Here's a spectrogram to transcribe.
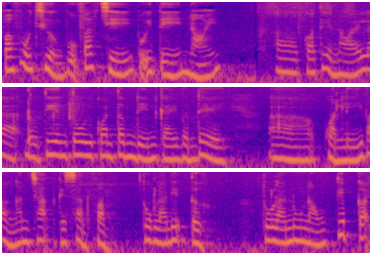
Phó vụ trưởng vụ pháp chế Bộ Y tế nói: À, có thể nói là đầu tiên tôi quan tâm đến cái vấn đề à, quản lý và ngăn chặn cái sản phẩm thuốc lá điện tử, thuốc lá nung nóng tiếp cận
